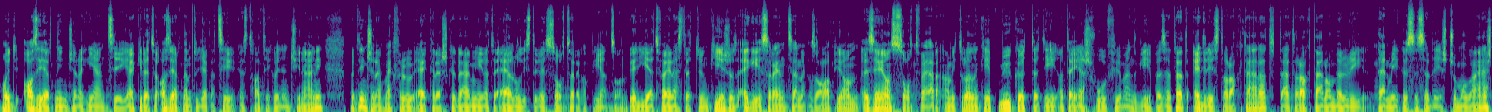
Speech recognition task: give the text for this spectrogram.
hogy azért nincsenek ilyen cégek, illetve azért nem tudják a cégek ezt hatékonyan csinálni, mert nincsenek megfelelő elkereskedelmi, illetve ellogisztikai szoftverek a piacon. Egy ilyet fejlesztettünk ki, és az egész rendszernek az alapja, ez egy olyan szoftver, ami tulajdonképpen működteti a teljes fulfillment gépezetet. Egyrészt a raktárat, tehát a raktáron belüli termékösszeszedés, csomagolást,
